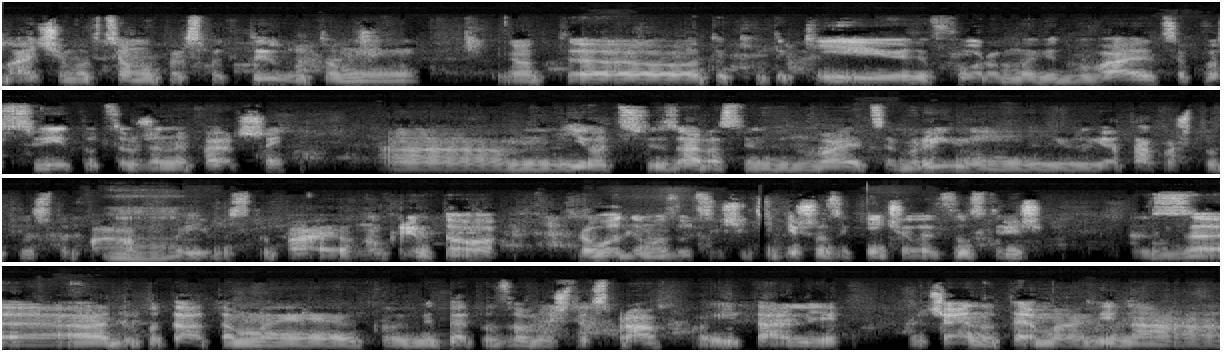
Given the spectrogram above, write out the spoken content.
Бачимо в цьому перспективу, тому от е, такі такі форуми відбуваються по світу. Це вже не перший. А, і от зараз він відбувається в Римі. І я також тут виступав Ага. і виступаю. Ну крім того, проводимо зустрічі. Тільки що закінчилась зустріч з е, депутатами комітету зовнішніх справ Італії. Звичайно, тема війна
